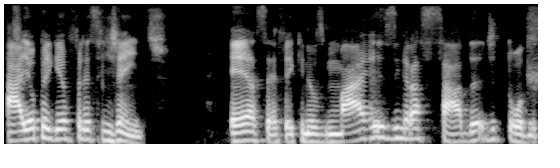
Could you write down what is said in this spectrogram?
Aí eu peguei e falei assim, gente, essa é a fake news mais engraçada de todas.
